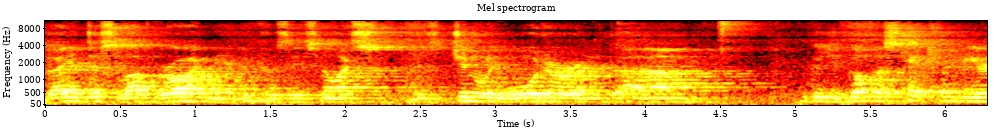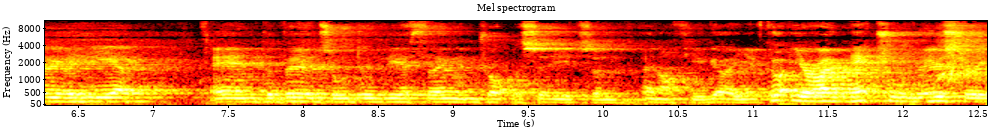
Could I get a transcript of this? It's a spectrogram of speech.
they just love growing there because there's nice, there's generally water and um, because you've got this catchment area here and the birds will do their thing and drop the seeds and, and off you go. You've got your own natural nursery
